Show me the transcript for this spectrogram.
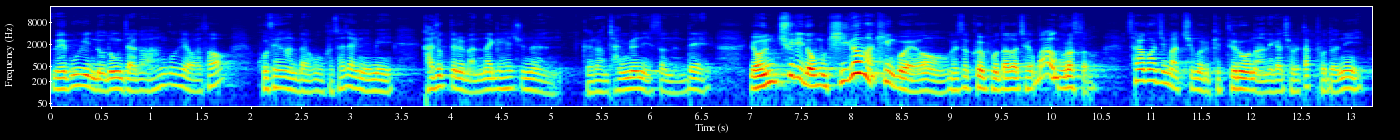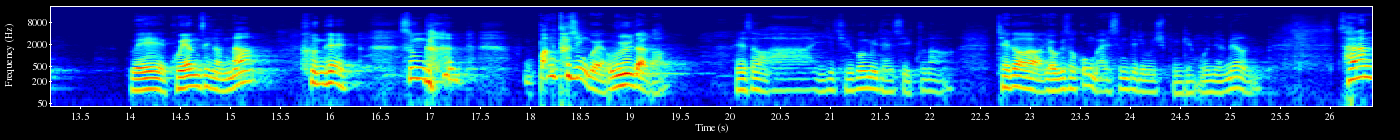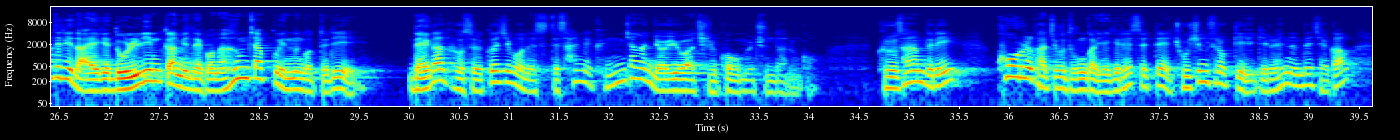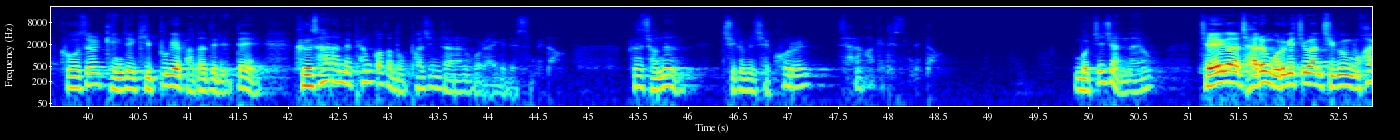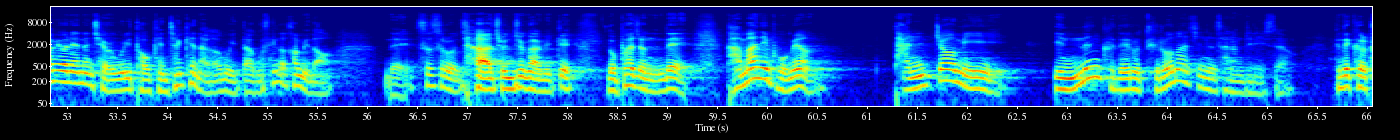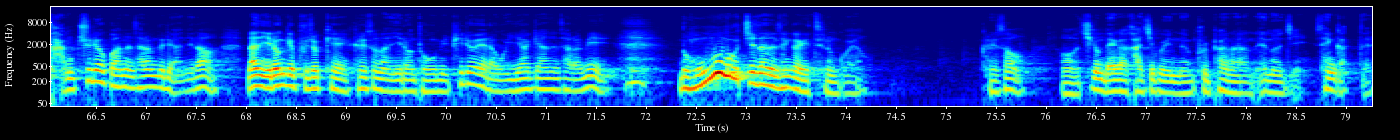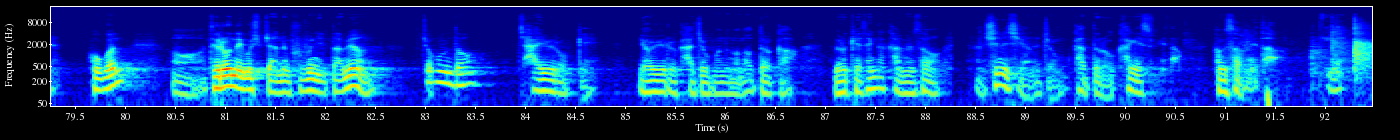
외국인 노동자가 한국에 와서 고생한다고 그 사장님이 가족들을 만나게 해주는 그런 장면이 있었는데 연출이 너무 기가 막힌 거예요. 그래서 그걸 보다가 제가 막 울었어. 설거지 마치고 이렇게 들어온 아내가 저를 딱 보더니 왜 고향 생각나? 근데 순간 빵 터진 거야 울다가 그래서 아 이게 즐거움이 될 수 있구나 제가 여기서 꼭 말씀드리고 싶은 게 뭐냐면 사람들이 나에게 놀림감이 되거나 흠잡고 있는 것들이 내가 그것을 끄집어냈을 때 삶에 굉장한 여유와 즐거움을 준다는 거 그리고 사람들이 코어를 가지고 누군가 얘기를 했을 때 조심스럽게 얘기를 했는데 제가 그것을 굉장히 기쁘게 받아들일 때 그 사람의 평가가 높아진다는 걸 알게 됐습니다. 그래서 저는 지금 제 코를 사랑하게 됐습니다. 멋지지 않나요? 제가 잘은 모르겠지만 지금 화면에는 제 얼굴이 더 괜찮게 나가고 있다고 생각합니다. 네, 스스로 자 존중감 있게 높아졌는데 가만히 보면 단점이 있는 그대로 드러나지는 사람들이 있어요. 근데 그걸 감추려고 하는 사람들이 아니라 난 이런 게 부족해. 그래서 난 이런 도움이 필요해 라고 이야기하는 사람이 너무 멋지다는 생각이 드는 거예요. 그래서 어, 지금 내가 가지고 있는 불편한 에너지, 생각들 혹은 어, 드러내고 싶지 않은 부분이 있다면 조금 더 자유롭게 여유를 가져보는 건 어떨까 이렇게 생각하면서 쉬는 시간을 좀 갖도록 하겠습니다. 감사합니다. 네.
